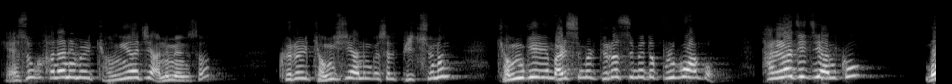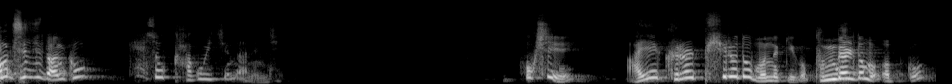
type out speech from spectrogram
계속 하나님을 경외하지 않으면서 그를 경시하는 것을 비추는 경계의 말씀을 들었음에도 불구하고 달라지지 않고 멈추지도 않고 계속 가고 있지는 않은지. 혹시 아예 그럴 필요도 못 느끼고 분별도 없고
